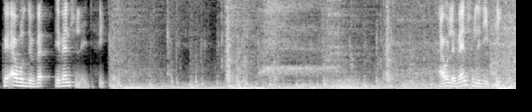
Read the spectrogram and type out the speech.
Okay, I will deve- eventually defeat him. I will eventually defeat him.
